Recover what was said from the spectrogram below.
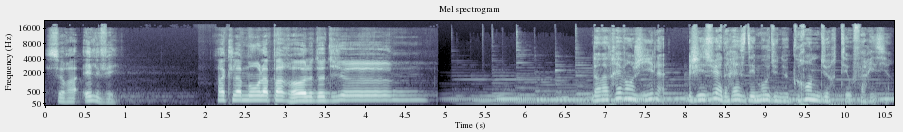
sera élevé. Acclamons la parole de Dieu. Dans notre évangile, Jésus adresse des mots d'une grande dureté aux pharisiens.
